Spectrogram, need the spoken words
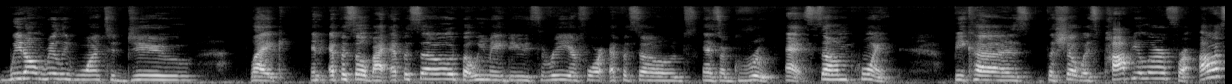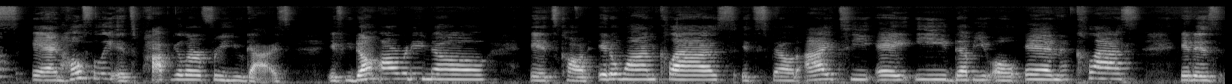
we don't really want to do like an episode by episode, but we may do three or four episodes as a group at some point because the show is popular for us and hopefully it's popular for you guys. If you don't already know, it's called Itaewon Class. It's spelled I-T-A-E-W-O-N Class. It is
